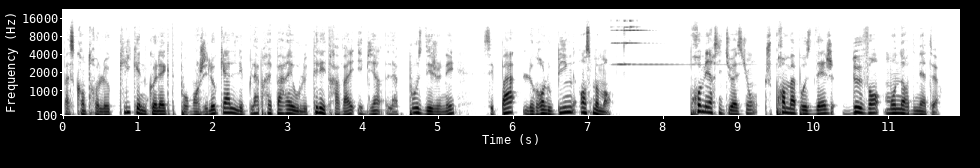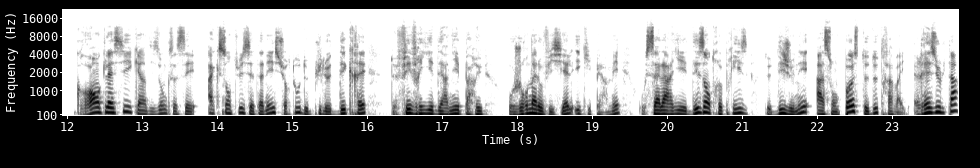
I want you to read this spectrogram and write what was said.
parce qu'entre le click and collect pour manger local, les plats préparés ou le télétravail, eh bien la pause déjeuner, c'est pas le grand looping en ce moment. Première situation, je prends ma pause déj devant mon ordinateur. Grand classique, hein, disons que ça s'est accentué cette année, surtout depuis le décret de février dernier paru au journal officiel et qui permet aux salariés des entreprises de déjeuner à son poste de travail. Résultat,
